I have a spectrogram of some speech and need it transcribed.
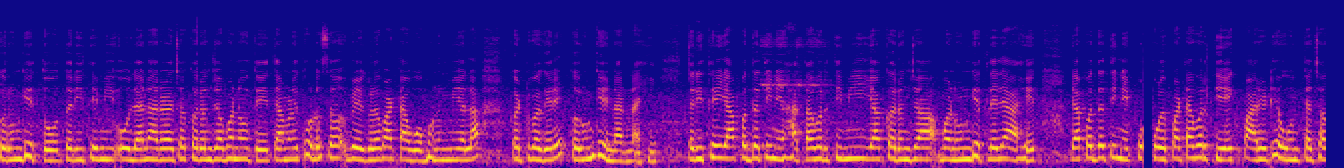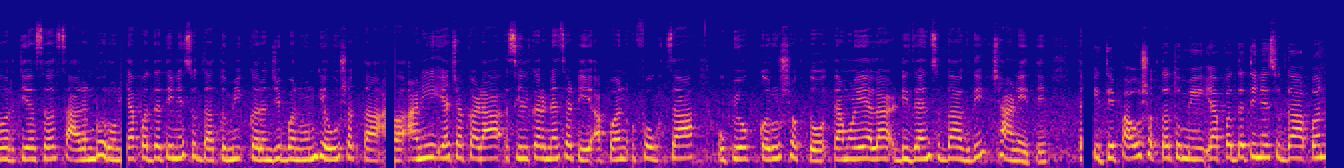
करून घेतो. तर इथे मी ओल्या नारळाच्या करंजा बनवते. त्यामुळे थोडंसं वेगळं वाटावं म्हणून मी याला कट वगैरे करून घेणार नाही. तर इथे या पद्धतीने हातावरती मी या करंजा बनवून घेतलेल्या आहेत. या पद्धतीने पोळपाटावरती एक पारी ठेवून त्याच्यावरती असं सारण भरून या पद्धतीने सुद्धा तुम्ही करंजी बनवून घेऊ शकता. आणि याच्या कडा सील करण्यासाठी आपण फोकचा उपयोग करू शकतो. त्यामुळे याला डिझाईनसुद्धा अगदी छान येते. तर इथे पाहू शकता तुम्ही या पद्धतीने सुद्धा आपण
